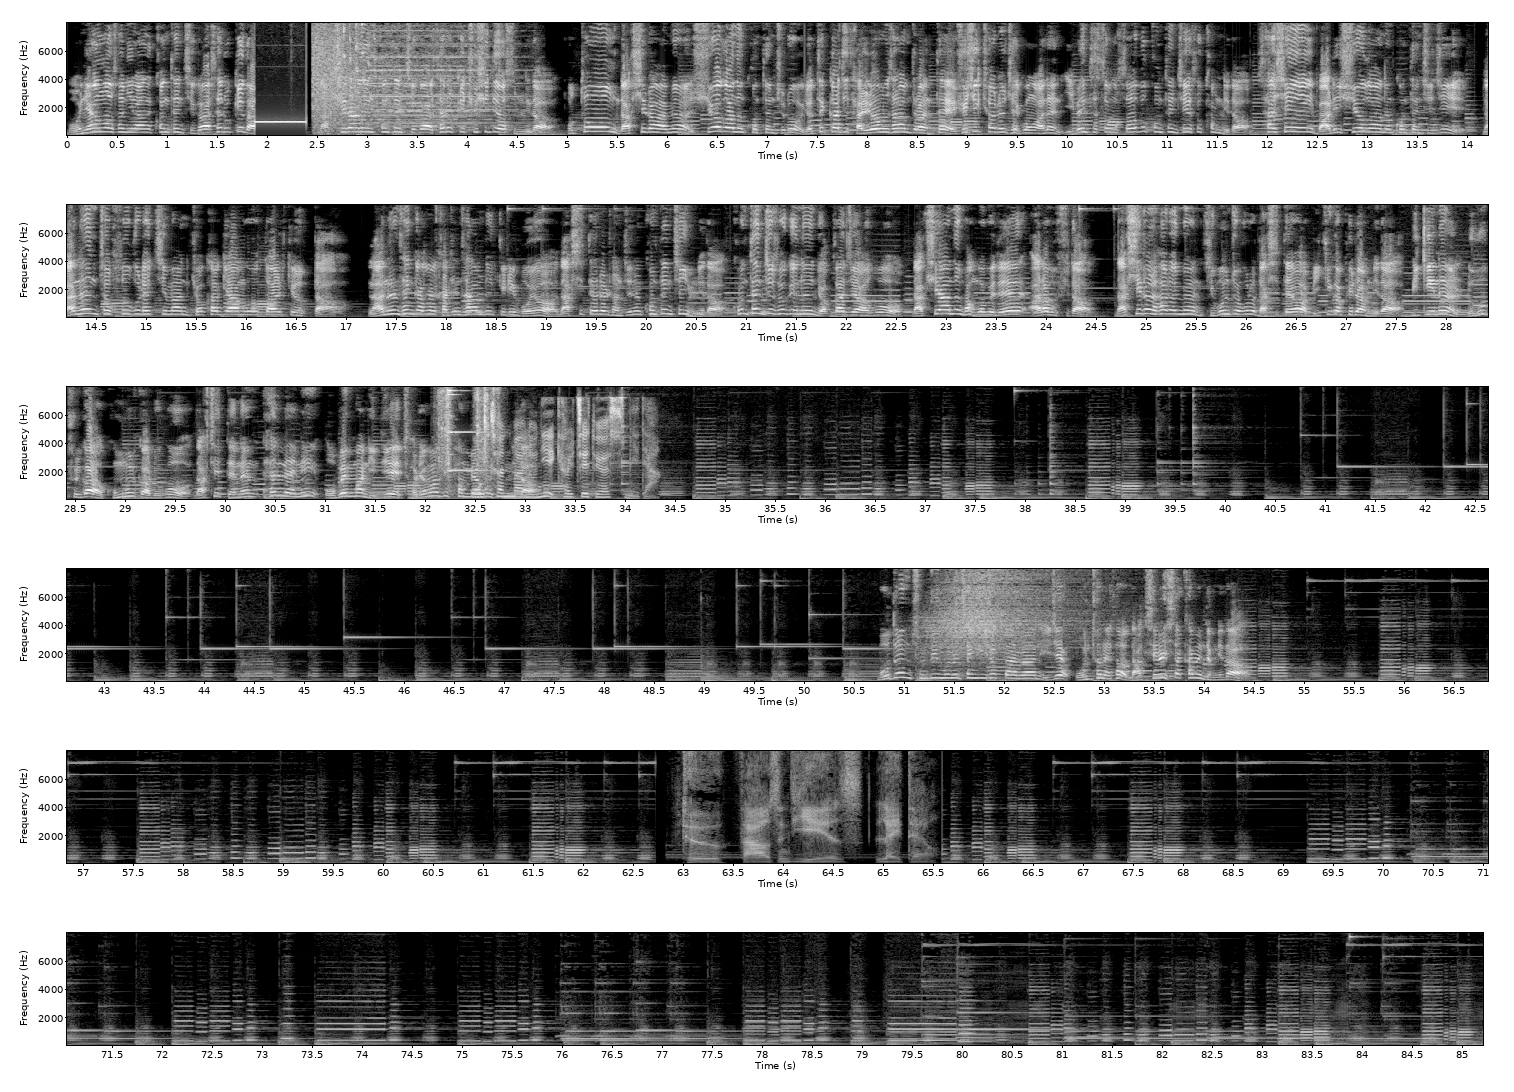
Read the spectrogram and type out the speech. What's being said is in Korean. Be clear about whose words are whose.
Speaker 1: 원양어선이라는 컨텐츠가 새롭게 나 낚시라는 콘텐츠가 새롭게 출시되었습니다. 보통 낚시라 하면 쉬어가는 콘텐츠로 여태까지 달려온 사람들한테 휴식처를 제공하는 이벤트성 서브 콘텐츠에 속합니다. 사실 말이 쉬어가는 콘텐츠지 나는 접속을 했지만 격하게 아무것도 할 게 없다. 라는 생각을 가진 사람들끼리 모여 낚싯대를 던지는 콘텐츠입니다. 콘텐츠 소개는 여기까지 하고 낚시하는 방법에 대해 알아봅시다. 낚시를 하려면 기본적으로 낚싯대와 미끼가 필요합니다. 미끼는 루브풀과 곡물가루고 낚싯대는 헬렌이 500만 ED에 저렴하게 판매하고
Speaker 2: 5천만
Speaker 1: 있습니다.
Speaker 2: 원이 결제되었습니다.
Speaker 1: 모든 준비물을 챙기셨다면 이제 온천에서 낚시를 시작하면 됩니다.
Speaker 3: Two thousand years later. Oh.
